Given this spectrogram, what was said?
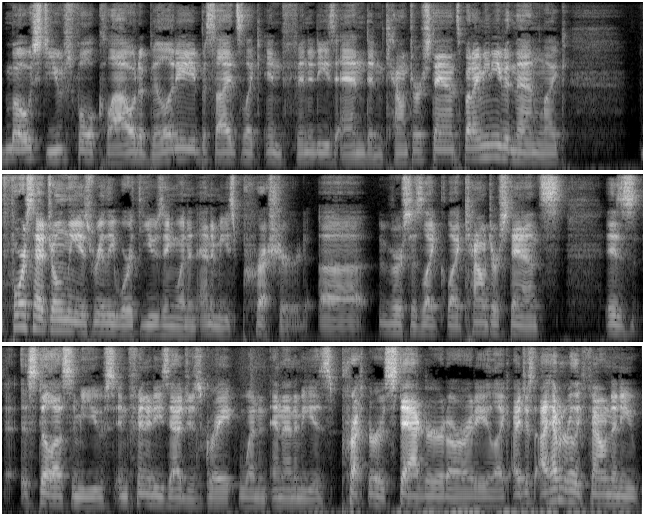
most useful cloud ability besides like Infinity's End and Counter Stance, but I mean even then like Force Edge only is really worth using when an enemy is pressured, uh, versus like like Counter Stance is still has some use. Infinity's Edge is great when an enemy is pre- or is staggered already. Like I just I haven't really found any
